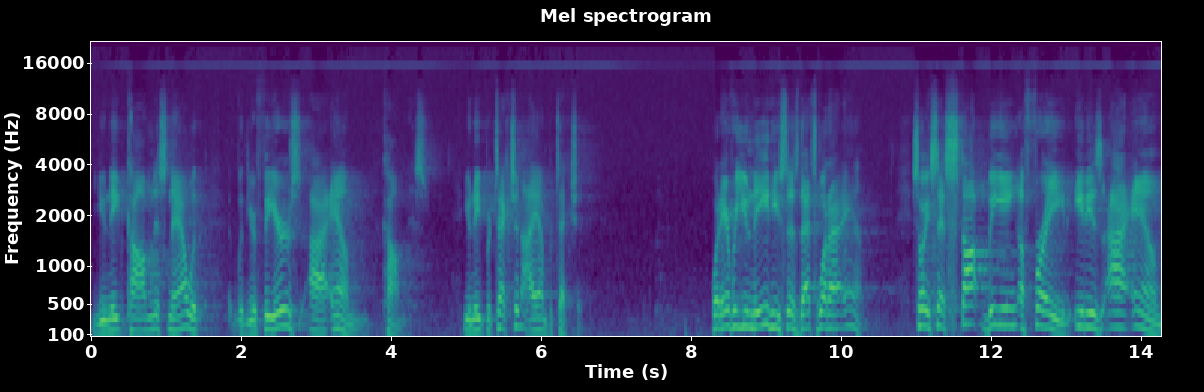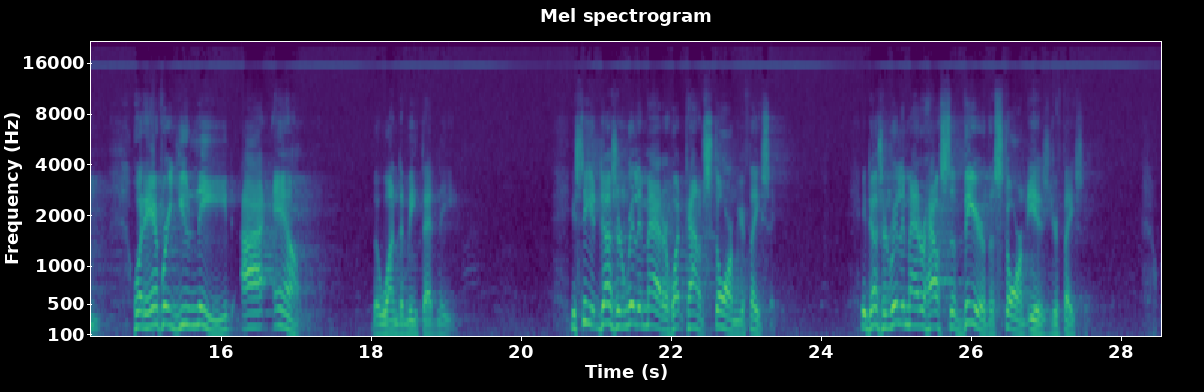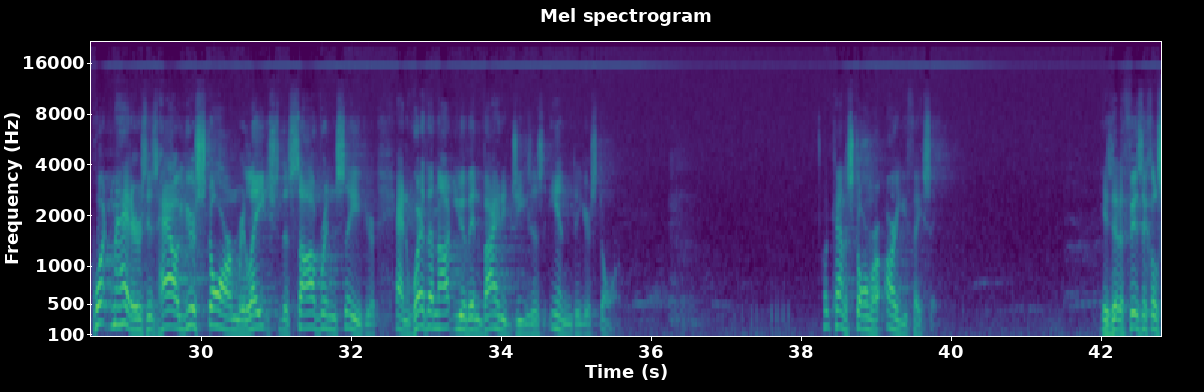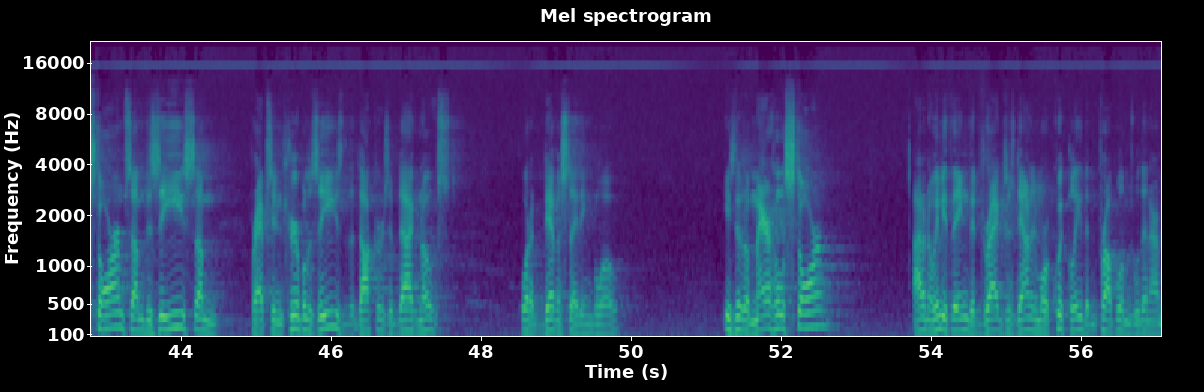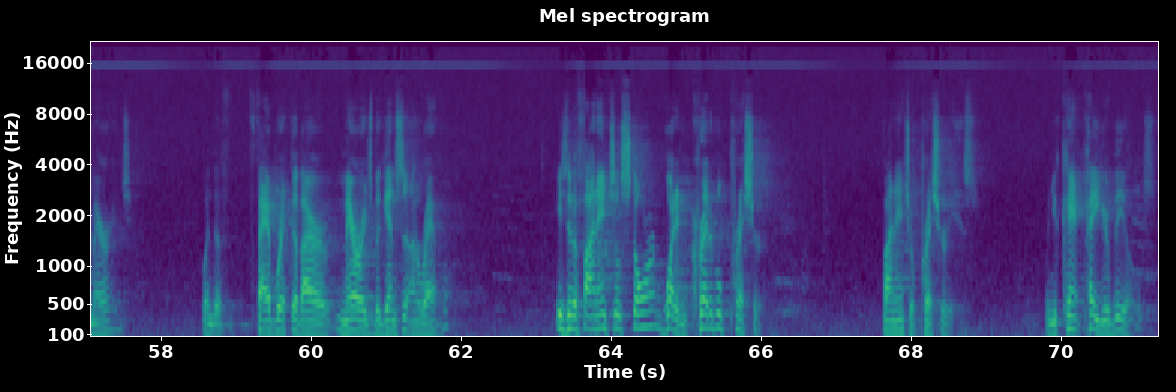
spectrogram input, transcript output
You need calmness now with, with your fears, I am calmness. You need protection, I am protection. Whatever you need, he says, that's what I am. So he says, Stop being afraid. It is I am. Whatever you need, I am the one to meet that need. You see, it doesn't really matter what kind of storm you're facing, it doesn't really matter how severe the storm is you're facing. What matters is how your storm relates to the sovereign Savior and whether or not you have invited Jesus into your storm. What kind of storm are you facing? Is it a physical storm, some disease, some perhaps incurable disease that the doctors have diagnosed? What a devastating blow. Is it a marital storm? I don't know anything that drags us down any more quickly than problems within our marriage. When the fabric of our marriage begins to unravel. Is it a financial storm? What incredible pressure financial pressure is when you can't pay your bills.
